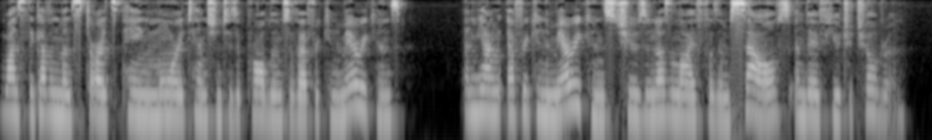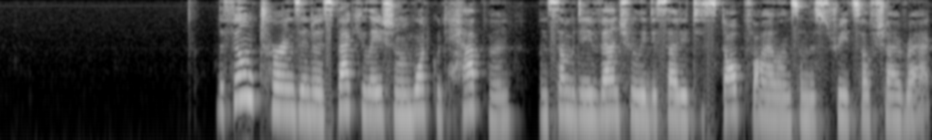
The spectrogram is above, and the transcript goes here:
once the government starts paying more attention to the problems of African Americans and young African Americans choose another life for themselves and their future children. The film turns into a speculation on what could happen when somebody eventually decided to stop violence on the streets of Chiraq.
